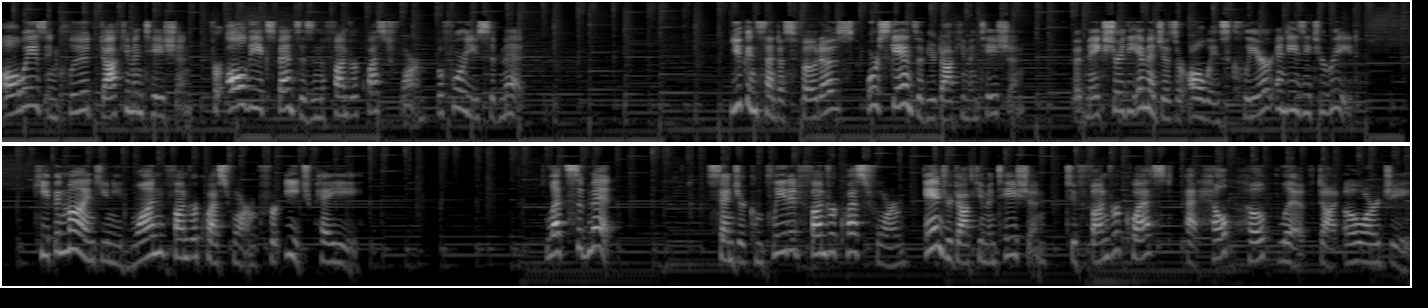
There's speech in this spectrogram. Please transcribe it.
Always include documentation for all the expenses in the fund request form before you submit. You can send us photos or scans of your documentation, but make sure the images are always clear and easy to read. Keep in mind you need one fund request form for each payee. Let's submit. Send your completed fund request form and your documentation to fundrequest at helphopelive.org.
